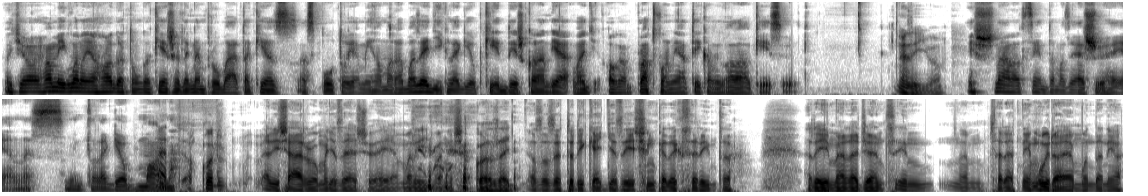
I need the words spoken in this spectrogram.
Hogyha ha még van olyan hallgatónk, aki esetleg nem próbálta ki, az, az pótolja mi hamarabb. Az egyik legjobb kérdés kalandjá, vagy a platformjáték, ami valaha készült. Ez így van. És nálad szerintem az első helyen lesz, mint a legjobb man. Hát akkor el is árulom, hogy az első helyen van, így van, és akkor az egy, az, az ötödik egyezésünk ezek szerint a Rayman Legends. Én nem szeretném újra elmondani a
